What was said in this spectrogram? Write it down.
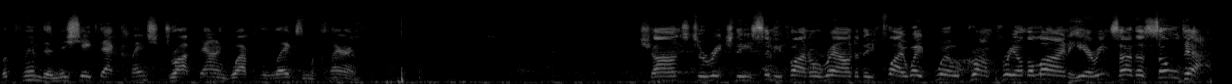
look for him to initiate that clinch, drop down, and go after the legs of McLaren. Chance to reach the semi-final round of the Flyweight World Grand Prix on the line here inside the sold-out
